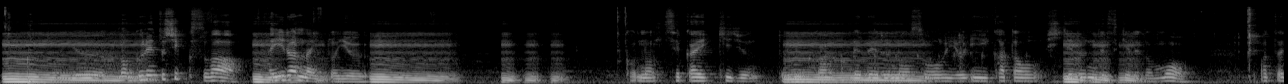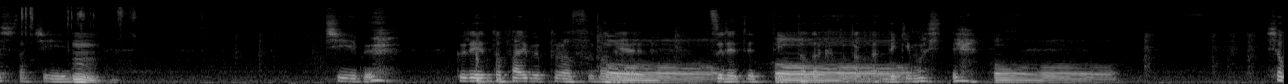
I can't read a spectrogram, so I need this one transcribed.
うとんいう、まあ、グレート6は入らないという。この世界基準というかうん。レベルのそういう言い方をしてるんですけれども私たちうん。チームグレート5プラスまでほ連れてっていただくことができまして。ほ初っ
